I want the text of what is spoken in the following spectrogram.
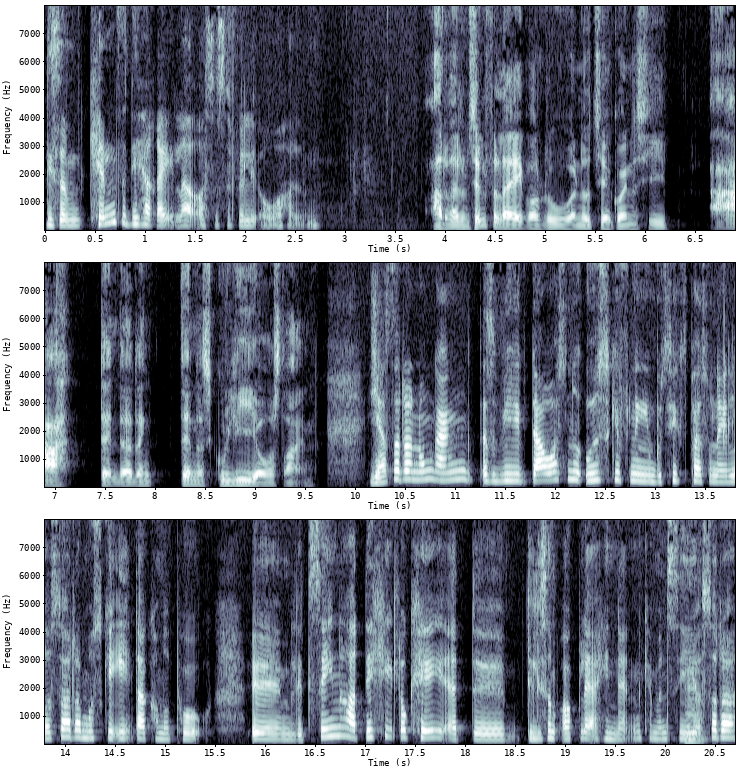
ligesom kende til de her regler, og så selvfølgelig overholde dem. Har der været nogle tilfælde af, hvor du er nødt til at gå ind og sige, ah, den der, den, den er sgu lige over stregen? Ja, så er der nogle gange, altså vi, der er jo også noget udskiftning i butikspersonalet, og så er der måske en, der er kommet på øh, lidt senere, og det er helt okay, at øh, de ligesom oplærer hinanden, kan man sige. Mm. Og så er der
